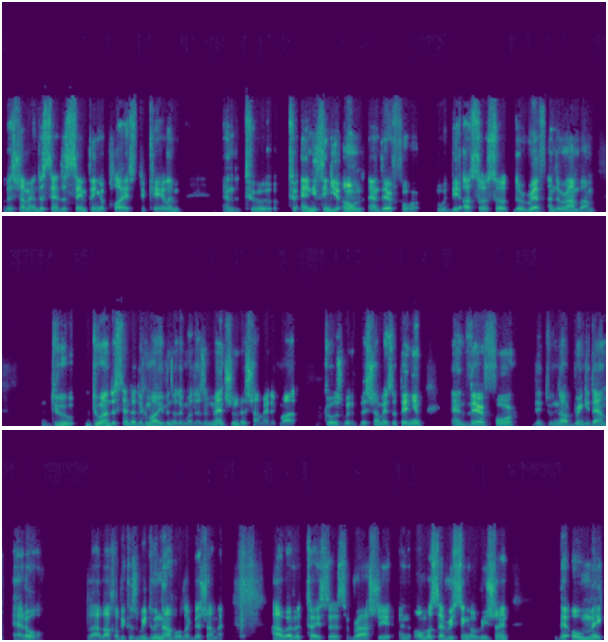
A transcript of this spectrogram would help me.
But Shammai understands the same thing applies to kalim and to to anything you own, and therefore it would be also. So the Rif and the Rambam do do understand that the Gemara, even though the Gemara doesn't mention Beis Shammai, the Gemara goes with Beis Shammai's opinion, and therefore they do not bring it down at all. Because we do not hold like Beis Shammai. However, Taisus, Rashi, and almost every single Rishon, they all make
